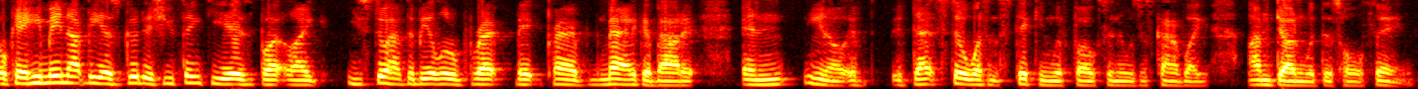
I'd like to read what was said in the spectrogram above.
okay, he may not be as good as you think he is, but like you still have to be a little pragmatic about it. And you know, if if that still wasn't sticking with folks, and it was just kind of like I'm done with this whole thing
